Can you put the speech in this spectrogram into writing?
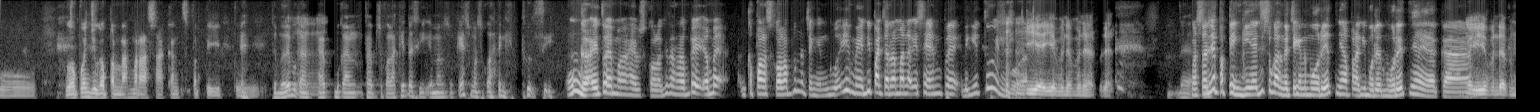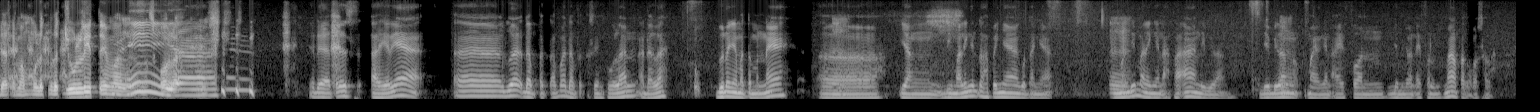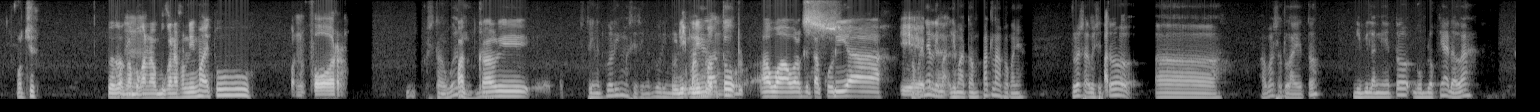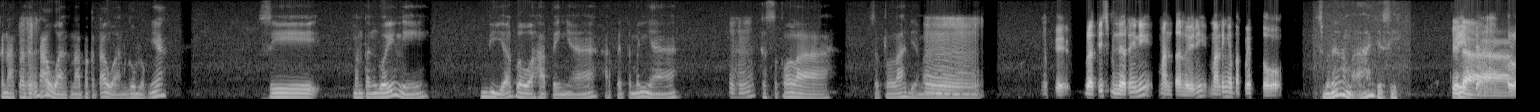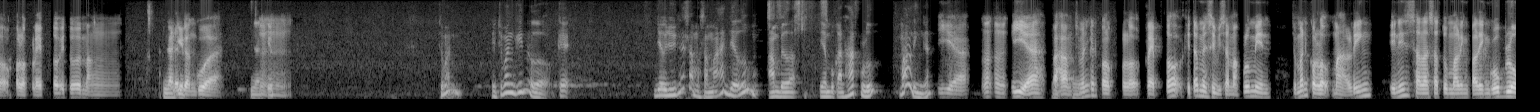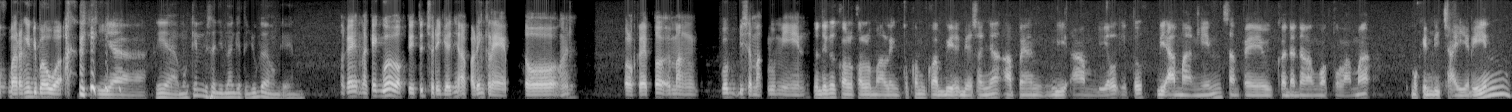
Gue pun juga pernah merasakan seperti itu. sebenarnya bukan Hmm. vibe- bukan vibe sekolah kita sih emang kayak semua sekolah gitu sih Enggak, itu emang hype sekolah kita sampai sampai kepala sekolah pun ngecengin gue. Ih, Medi pacaran anak SMP, digituin gue. Iya iya benar benar benar. Da- Masalahnya petinggi aja suka ngecengin muridnya, apalagi murid-muridnya ya kan. Iya benar benar emang mulut-mulut julid emang sekolah. Iya. udah terus akhirnya eh gue dapat apa dapat kesimpulan adalah gue nanya sama temennya eh yang dimalingin tuh HP-nya gue tanya emang Hmm. dia malingin apaan dia bilang dia bilang malingin iPhone jam-jam iPhone 5 apa kalau salah Ucuh. Gak, gak, Hmm. bukan bukan iPhone 5 itu Konfor. Setahu gue empat kali Seingat gue lima sih, seingat gue lima. Lima. lima tuh awal-awal kita kuliah. Iya. pokoknya lima, lima atau empat lah pokoknya. Terus abis Empat. itu eh apa setelah itu dibilangnya itu gobloknya adalah kenapa Mhm. ketahuan, kenapa ketahuan gobloknya si mantan gue ini dia bawa HP-nya, HP temennya Mhm. ke sekolah setelah dia main. Hmm. Oke, berarti sebenarnya ini mantan lo ini maling apa klepto? Sebenarnya sama aja sih. Beda. Kalau kalau klepto itu emang ada Penyakit, gangguan. penyakit. Mm-mm. Cuman ya cuman gini loh, kayak jauh-jauhnya sama-sama aja lu ambil yang bukan hak lu, maling kan? Iya, Mm-mm. iya, paham. Cuman kan kalau kalau klepto kita masih bisa maklumin. Cuman kalau maling ini salah satu maling paling goblok barangnya dibawa. iya. Iya, mungkin bisa dibilang gitu juga mungkin. Makanya makanya gue waktu itu curiganya ah, paling klepto kan. Kalau klepto emang gue bisa maklumin. Jadi kalau kalau maling itu kan biasanya apa yang diambil itu diamanin sampai ke dalam waktu lama, mungkin dicairin,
